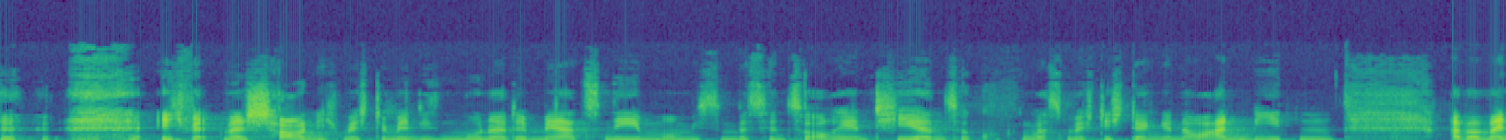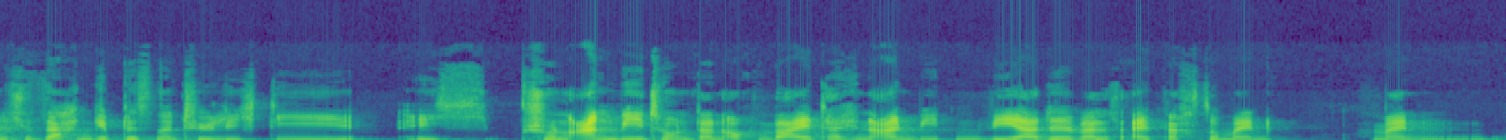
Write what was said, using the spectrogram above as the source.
ich werde mal schauen. Ich möchte mir diesen Monat im März nehmen, um mich so ein bisschen zu orientieren, zu gucken, was möchte ich denn genau anbieten. Aber manche Sachen gibt es natürlich, die ich schon anbiete und dann auch weiterhin anbieten werde, weil es einfach so mein, mein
